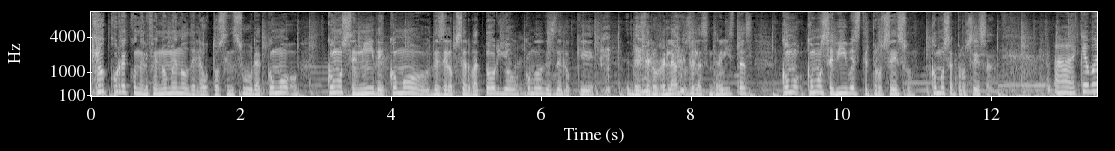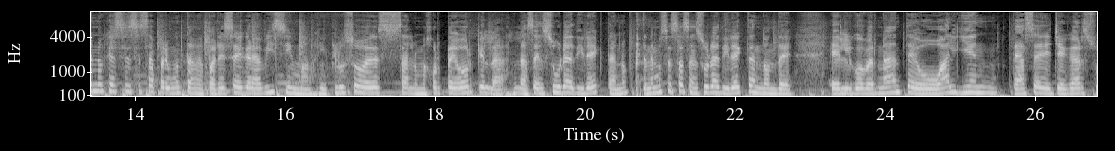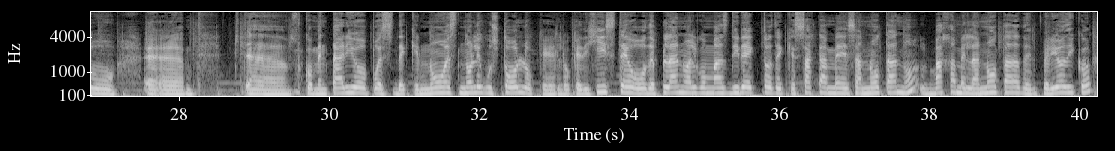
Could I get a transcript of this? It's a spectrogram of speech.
¿Qué ocurre con el fenómeno de la autocensura? ¿Cómo, cómo se mide? ¿Cómo desde el observatorio? ¿Cómo desde lo que desde los relatos de las entrevistas? ¿Cómo, cómo se vive este proceso? ¿Cómo se procesa? Ah, qué bueno que haces esa pregunta, me parece gravísima. Incluso es a lo mejor peor que la, la censura directa, ¿no? Porque tenemos esa censura directa en donde el gobernante o alguien te hace llegar su eh, eh, comentario pues de que no es no le gustó lo que lo que dijiste o de plano algo más directo de que sácame esa nota no bájame la nota del periódico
